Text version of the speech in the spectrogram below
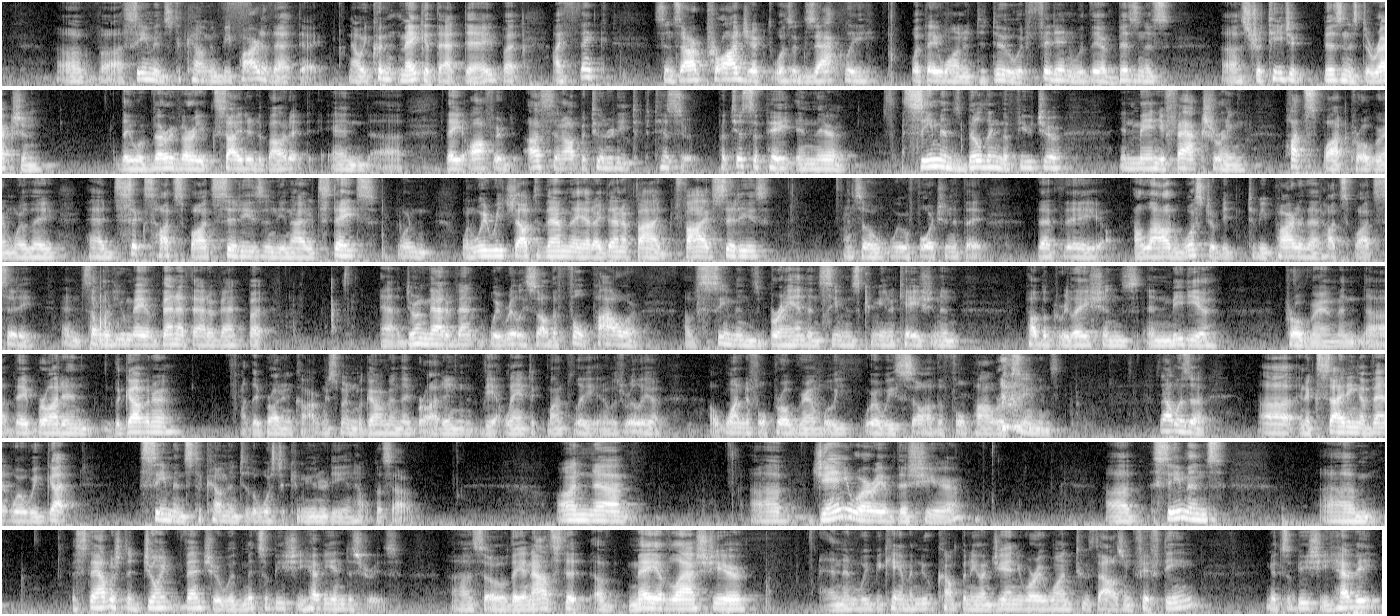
of uh, Siemens to come and be part of that day. Now, he couldn't make it that day, but I think since our project was exactly what they wanted to do, it fit in with their business uh, strategic business direction. They were very, very excited about it, and uh, they offered us an opportunity to partici participate in their Siemens Building the Future in Manufacturing hotspot program, where they had six hotspot cities in the United States. When, when we reached out to them, they had identified five cities, and so we were fortunate that, that they allowed Worcester be, to be part of that hotspot city and some of you may have been at that event, but uh, during that event, we really saw the full power of Siemens brand and Siemens communication and public relations and media program. And uh, they brought in the governor, they brought in Congressman McGovern, they brought in the Atlantic Monthly, and it was really a, a wonderful program where we, where we saw the full power of Siemens. So that was a, uh, an exciting event where we got Siemens to come into the Worcester community and help us out. On uh, uh, January of this year, uh, Siemens um, established a joint venture with Mitsubishi Heavy Industries. Uh, so they announced it of May of last year, and then we became a new company on January 1, 2015. Mitsubishi Heavy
